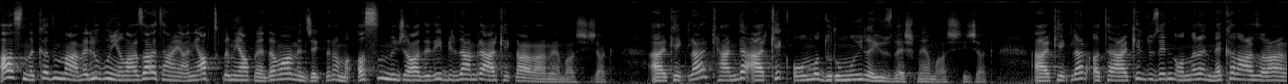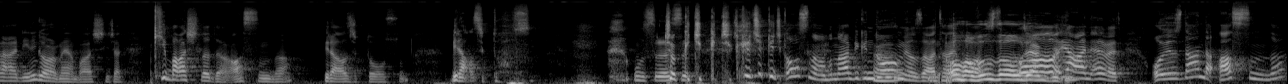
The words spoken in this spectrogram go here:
aslında kadınlar ve Lubunyalar zaten yani yaptıklarını yapmaya devam edecekler ama asıl mücadeleyi birdenbire erkekler vermeye başlayacak. Erkekler kendi erkek olma durumuyla yüzleşmeye başlayacak. Erkekler ataerkil düzenin onlara ne kadar zarar verdiğini görmeye başlayacak. Ki başladı aslında birazcık da olsun. Birazcık da olsun. Uluslararası... Çok küçük küçük. Küçük küçük olsun ama bunlar bir günde Evet. olmuyor zaten. O havuzda olacak O- bir. Yani evet. O yüzden de aslında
